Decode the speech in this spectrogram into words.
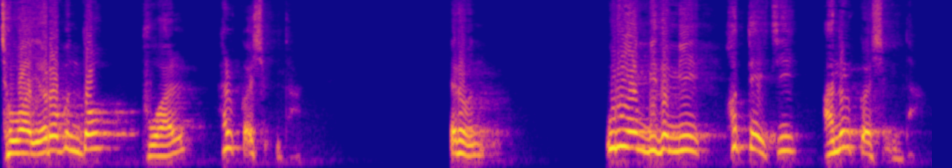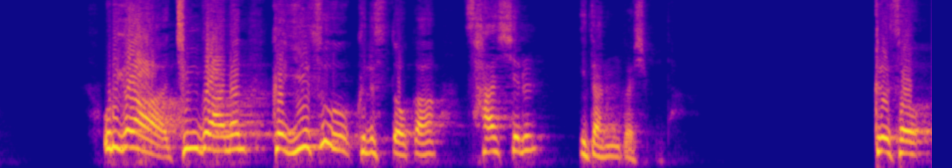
저와 여러분도 부활할 것입니다. 여러분, 우리의 믿음이 헛되지 않을 것입니다. 우리가 증거하는 그 예수 그리스도가 사실이라는 것입니다. 그래서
